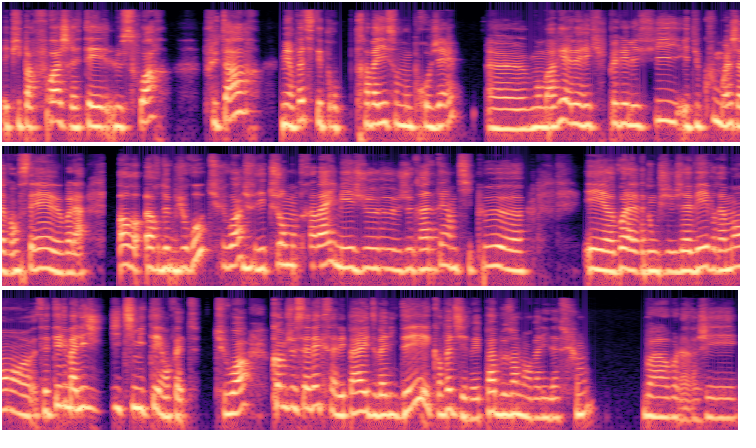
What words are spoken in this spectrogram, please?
et puis parfois je restais le soir plus tard, mais en fait c'était pour travailler sur mon projet. Euh, mon mari allait récupérer les filles et du coup moi j'avançais euh, voilà hors heure de bureau tu vois je faisais toujours mon travail mais je, je grattais un petit peu et voilà donc j'avais vraiment c'était ma légitimité en fait tu vois comme je savais que ça allait pas être validé et qu'en fait j'avais pas besoin de leur validation bah voilà j'ai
